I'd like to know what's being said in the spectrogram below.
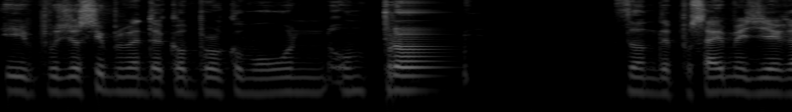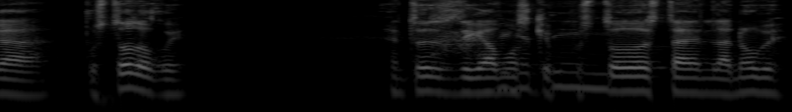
y pues yo simplemente compro como un, un Pro donde pues ahí me llega pues todo, güey. Entonces ah, digamos que pues todo está en la nube.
